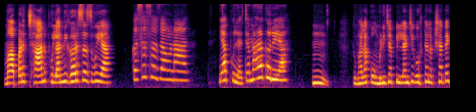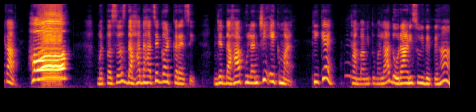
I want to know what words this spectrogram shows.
मग आपण छान फुलांनी घर सजवूया. कसं सजवणार? या फुलाच्या माळा करूया. हम्म. तुम्हाला कोंबडीच्या पिल्लांची गोष्ट लक्षात आहे का? हो. मग तसंच दहा दहाचे गट करायचे. म्हणजे दहा फुलांची एक माळ. ठीक आहे? थांबा मी तुम्हाला दोरा आणि सुई देते हा? हं.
